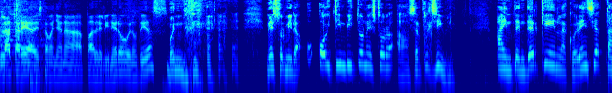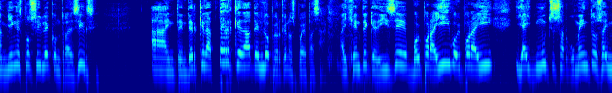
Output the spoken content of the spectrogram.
La tarea de esta mañana, Padre Linero, buenos días. Bueno, Néstor, mira, ho- hoy te invito, Néstor, a ser flexible, a entender que en la coherencia también es posible contradecirse, a entender que la terquedad es lo peor que nos puede pasar. Hay gente que dice, voy por ahí, voy por ahí, y hay muchos argumentos, hay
